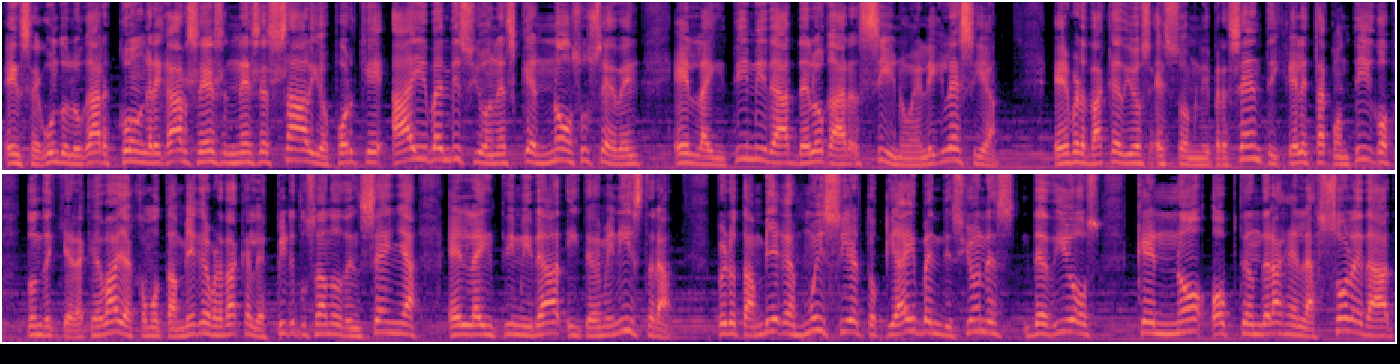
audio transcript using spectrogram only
En segundo lugar, congregarse es necesario porque hay bendiciones que no suceden en la intimidad del hogar sino en la iglesia. Es verdad que Dios es omnipresente y que Él está contigo donde quiera que vayas, como también es verdad que el Espíritu Santo te enseña en la intimidad y te ministra. Pero también es muy cierto que hay bendiciones de Dios que no obtendrás en la soledad,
